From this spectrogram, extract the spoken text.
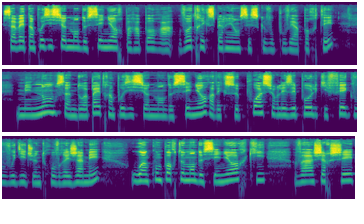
ça va être un positionnement de senior par rapport à votre expérience et ce que vous pouvez apporter. Mais non, ça ne doit pas être un positionnement de senior avec ce poids sur les épaules qui fait que vous vous dites je ne trouverai jamais, ou un comportement de senior qui va chercher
